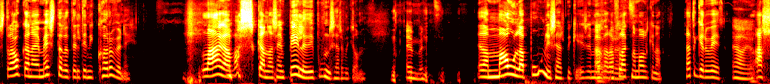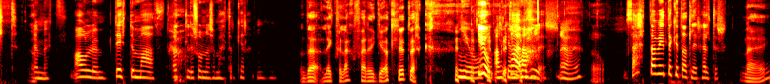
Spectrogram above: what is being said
strákana í mestaradildin í körfunni. Laga vaskana sem bylið í búnisherbyggjónum. Einmitt. Eða mála búnisherbyggi sem er að fara að flagna málkina. Þetta gerum við, Já, já, allt. Já. Málum, dittum að, öllu svona sem hægt er að gera. Mhm. Þetta leikfélag færði ekki öll hlutverk jú, Jú, algjörlega. Þetta veit ekki allir heldur. Nei,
